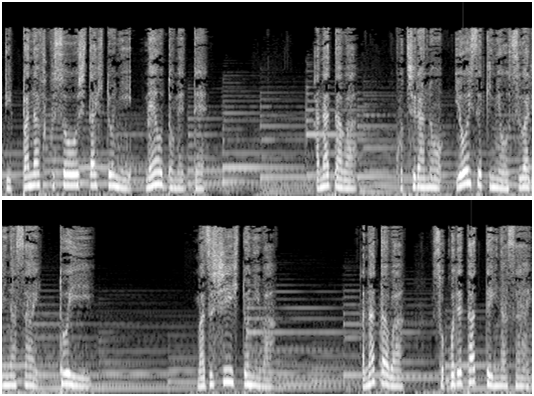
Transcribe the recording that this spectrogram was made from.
立派な服装をした人に目を留めて、あなたはこちらの良い席にお座りなさいと言い、貧しい人には、あなたはそこで立っていなさい。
